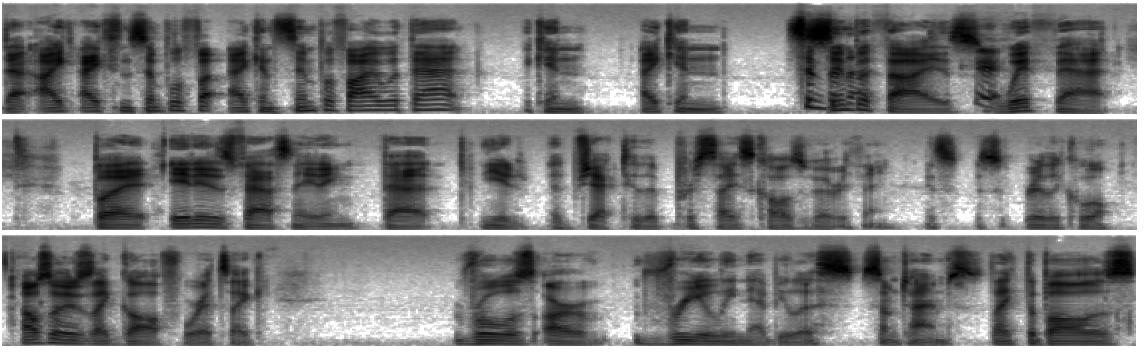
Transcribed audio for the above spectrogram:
that I, I can simplify I can simplify with that. I can I can Sympathize. sympathize with that. But it is fascinating that you object to the precise cause of everything. It's, it's really cool. Also, there's like golf where it's like rules are really nebulous sometimes. Like the ball is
